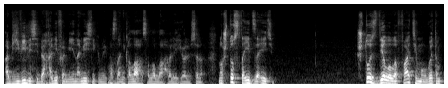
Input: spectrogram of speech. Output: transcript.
объявили себя халифами и наместниками посланника Аллаха, саллаллаху алейхи вассалям. Но что стоит за этим? Что сделала Фатиму в этом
